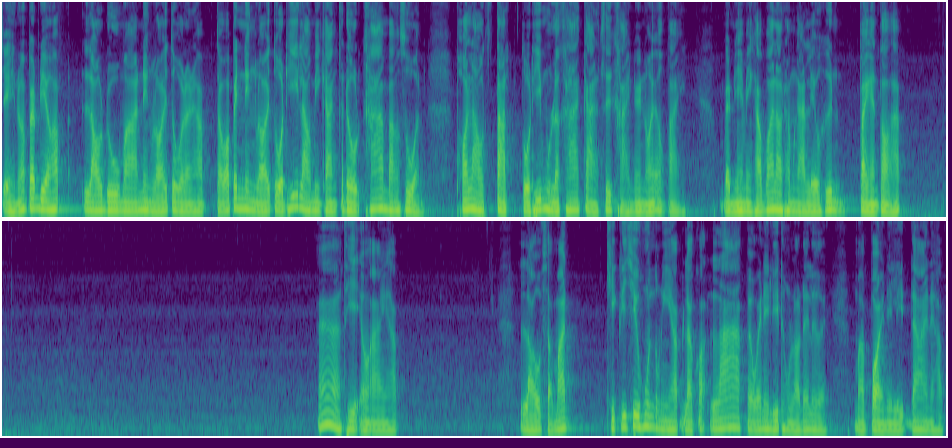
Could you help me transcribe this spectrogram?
จะเห็นว่าแป๊บเดียวครับ เราดูมา 100 ตัวแล้วนะครับ แต่ว่าเป็น 100 ตัวที่เรามีการกระโดดข้ามบางส่วน เพราะเราตัดตัวที่มูลค่าการซื้อขายน้อยๆ ออกไป แบบนี้เห็นไหมครับว่าเราทำงานเร็วขึ้นไปกันต่อครับอ่า TLI ครับ เราสามารถคลิกที่ชื่อหุ้นตรงนี้ครับ แล้วก็ลากไปไว้ในลิสต์ของเราได้เลย มาปล่อยในลิสต์ได้นะครับ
